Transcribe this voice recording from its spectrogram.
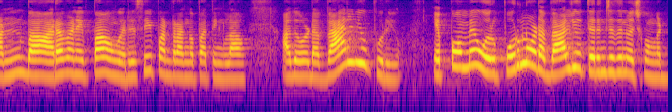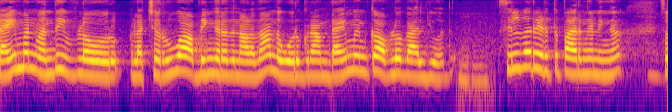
அன்பாக அரவணைப்பாக அவங்க ரிசீவ் பண்ணுறாங்க பார்த்தீங்களா அதோட வேல்யூ புரியும். எப்போவுமே ஒரு பொருளோட வேல்யூ தெரிஞ்சதுன்னு வச்சுக்கோங்க. டைமண்ட் வந்து இவ்வளோ ஒரு லட்சம் ரூபா அப்படிங்கிறதுனால தான் அந்த ஒரு கிராம் டைமண்ட்க்கு அவ்வளோ வேல்யூ அது. சில்வர் எடுத்து பாருங்க நீங்கள் ஸோ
